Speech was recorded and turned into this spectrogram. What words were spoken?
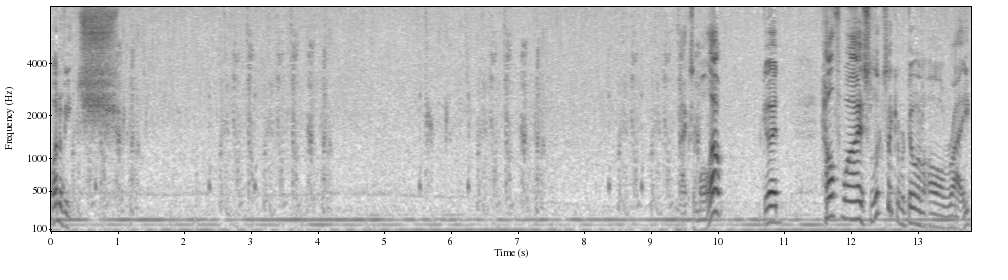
One of each. Max them all out. Good. Health-wise, looks like we're doing all right.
